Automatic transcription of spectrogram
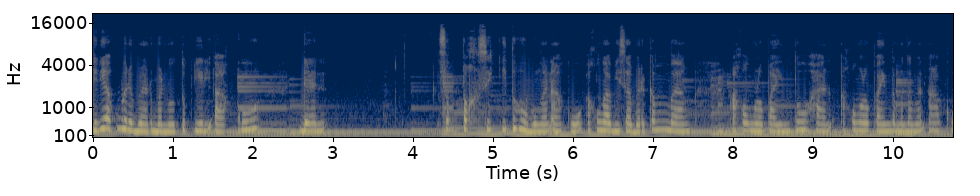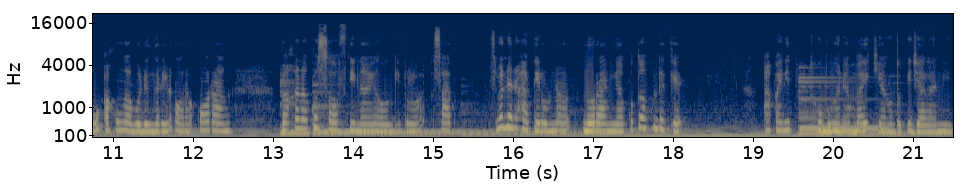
Jadi aku benar-benar menutup diri aku dan setoksik itu hubungan aku. Aku nggak bisa berkembang. Aku ngelupain Tuhan aku ngelupain teman-teman aku aku nggak mau dengerin orang-orang. Bahkan aku self denial gitu loh. Saat sebenarnya dari hati nurani aku tuh aku udah kayak apa ini hubungan yang baik ya untuk dijalani?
